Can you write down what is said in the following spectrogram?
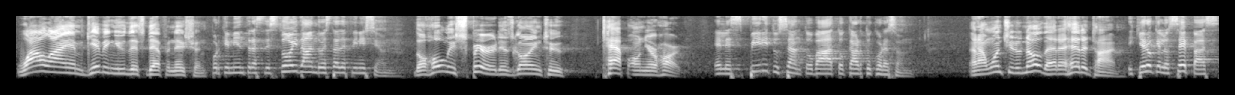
while I am giving you this definition, porque mientras te estoy dando esta definición, the Holy Spirit is going to tap on your heart. el Espíritu Santo va a tocar tu corazón. And I want you to know that ahead of time Y quiero que lo sepas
